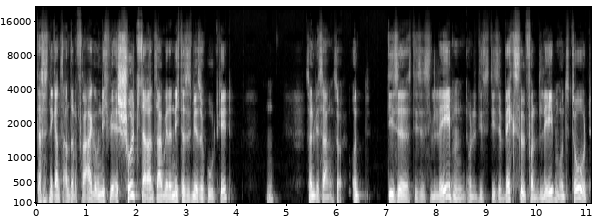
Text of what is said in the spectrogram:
Das ist eine ganz andere Frage. Und nicht, wer ist schuld daran? Sagen wir dann nicht, dass es mir so gut geht, hm? sondern wir sagen so. Und dieses, dieses Leben oder dieses, diese Wechsel von Leben und Tod,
